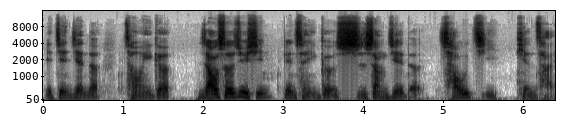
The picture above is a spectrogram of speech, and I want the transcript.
也渐渐的。”从一个饶舌巨星变成一个时尚界的超级天才，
